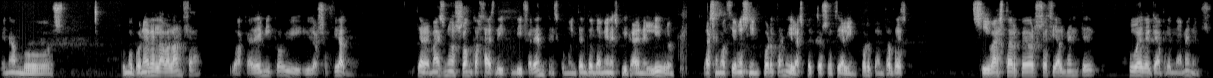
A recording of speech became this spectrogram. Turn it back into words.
en ambos, como poner en la balanza lo académico y, lo social. Y además no son cajas diferentes, como intento también explicar en el libro. Las emociones importan y el aspecto social importa. Entonces, si va a estar peor socialmente, puede que aprenda menos,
